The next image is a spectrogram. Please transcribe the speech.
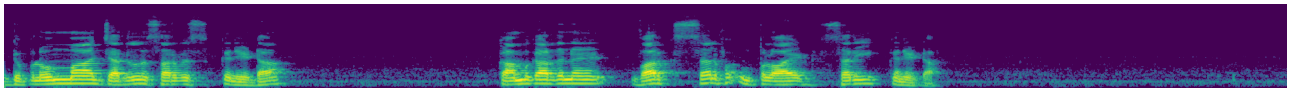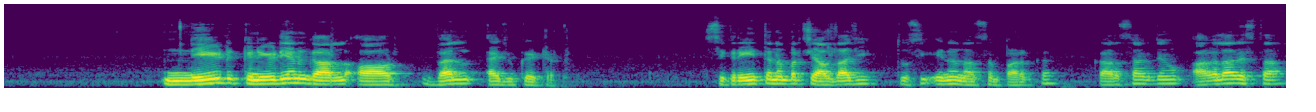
Diploma general service Canada. ਕੰਮ ਕਰਦੇ ਨੇ work self EMPLOYED Surrey Canada. Need Canadian girl or well educated screen ਤੇ ਨੰਬਰ ਚੱਲਦਾ ਜੀ। ਤੁਸੀਂ ਇਹਨਾਂ ਨਾਲ ਸੰਪਰਕ ਕਰ ਸਕਦੇ ਹੋ। ਅਗਲਾ ਰਿਸ਼ਤਾ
